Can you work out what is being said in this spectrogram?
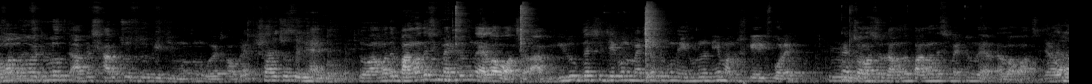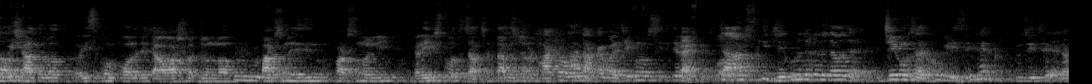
নর্মাল ওয়েট হলো আপনার সাড়ে চোদ্দ কেজি মতন ওয়েট হবে। সাড়ে চোদ্দ কেজি হ্যাঁ, তো আমাদের বাংলাদেশে মেট্রো কিন্তু অ্যালাউ আছে। ইউরোপ দেশে যে কোনো মেট্রোতে কিন্তু এগুলো নিয়ে মানুষ ক্যারি করে। হ্যাঁ চলাচল আমাদের বাংলাদেশ মেট্রো অ্যালাউ আছে। যারা অফিস আদালত স্কুল কলেজে যাওয়া আসার জন্য পার্সোনালি পার্সোনালি যারা ইউজ করতে চাচ্ছেন তাদের জন্য ঢাকা হোক ঢাকার বাইরে যে কোনো সিটিতে রাইড করতে চার্জ কি যে কোনো জায়গায় দেওয়া যায়? যে কোনো জায়গায় খুব ইজি হ্যাঁ ইজি এটা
